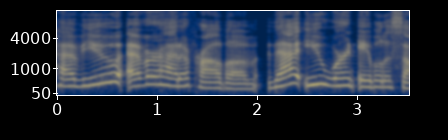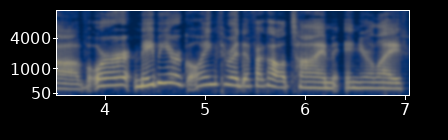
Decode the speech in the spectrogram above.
Have you ever had a problem that you weren't able to solve? Or maybe you're going through a difficult time in your life.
